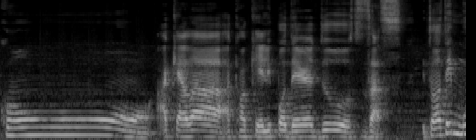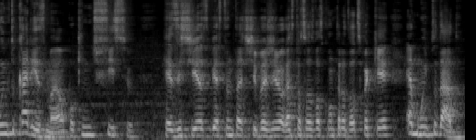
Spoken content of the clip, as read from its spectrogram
com aquela com aquele poder do Zaz. Então ela tem muito carisma, é um pouquinho difícil resistir às minhas tentativas de jogar as pessoas umas contra as outras, porque é muito dado.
